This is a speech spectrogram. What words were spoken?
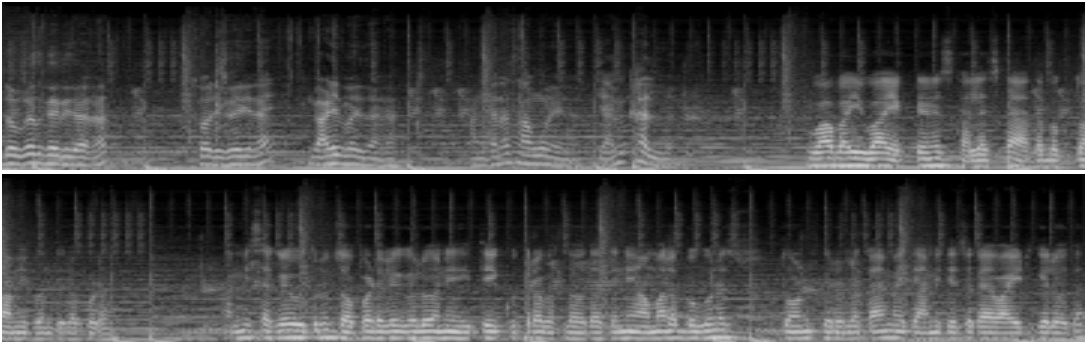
दोघंच घरी जाणार. सॉरी घरी नाही गाडीमध्ये जाणार. आणि त्यांना सांगून येणार की आम्ही खाल्लं. वा बाई वा एकट्यानेच खाल्लंस का? आता बघतो आम्ही पण तुला पुढं. आम्ही सगळे उतरून चौपाटीला गेलो आणि इथे एक कुत्रा बसला होता. त्याने आम्हाला बघूनच तोंड फिरवलं. काय माहिती आम्ही त्याचं काय वाईट केलं होतं.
